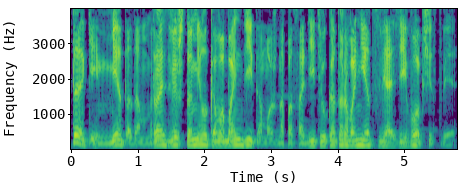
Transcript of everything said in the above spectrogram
Таким методом разве что мелкого бандита можно посадить, у которого нет связей в обществе.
